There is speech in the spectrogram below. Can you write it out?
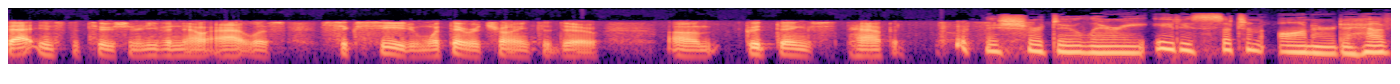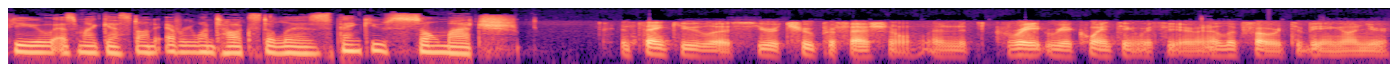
that institution, and even now Atlas, succeed in what they were trying to do. Um, good things happen. I sure do, Larry. It is such an honor to have you as my guest on Everyone Talks to Liz. Thank you so much. And thank you, Liz. You're a true professional, and it's great reacquainting with you. And I look forward to being on your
